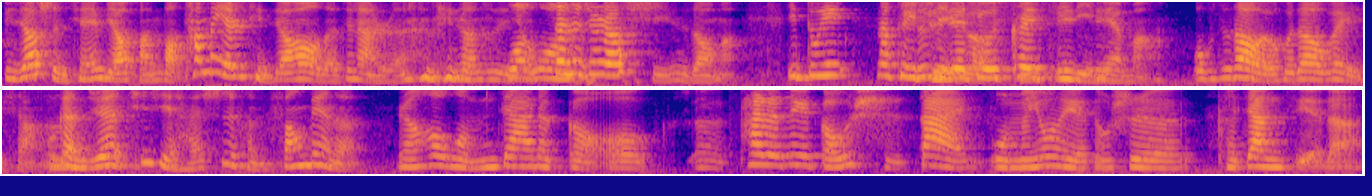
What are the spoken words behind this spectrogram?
比较省钱也比较环保，他们也是挺骄傲的，这俩人 平常自己用，但是就是要洗，你知道吗？一堆，那可以直接丢洗衣机里面吗？我不知道，我回头要问一下。我感觉清洗还是很方便的。然后我们家的狗，呃，它的那个狗屎袋，我们用的也都是可降解的，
